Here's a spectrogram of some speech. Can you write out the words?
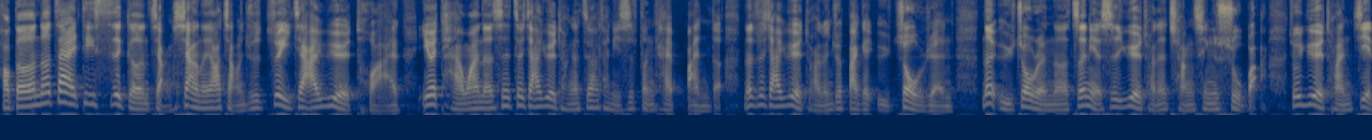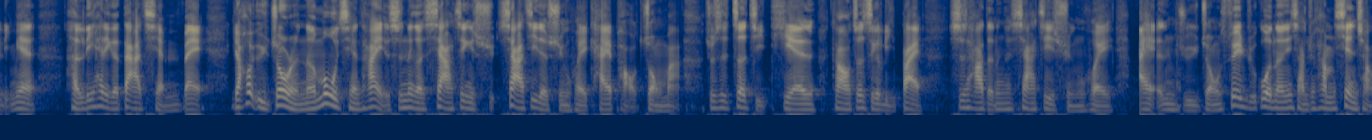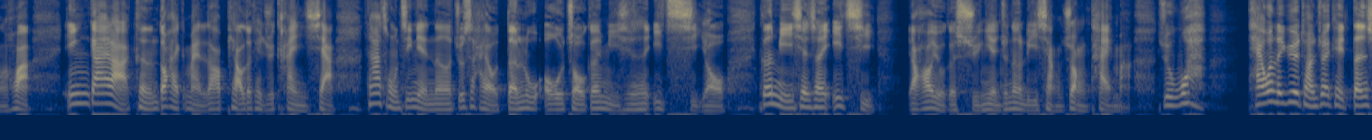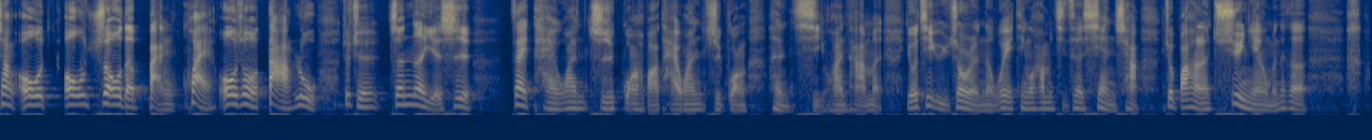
好的，那在第四个奖项呢，要讲的就是最佳乐团，因为台湾呢是最佳乐团跟最佳团体是分开颁的。那最佳乐团呢就颁给宇宙人，那宇宙人呢真的也是乐团的常青树吧，就乐团界里面。很厉害的一个大前辈，然后宇宙人呢，目前他也是那个夏季巡夏季的巡回开跑中嘛，就是这几天刚好这几个礼拜是他的那个夏季巡回 ing 中，所以如果呢你想去他们现场的话，应该啦，可能都还买得到票，都可以去看一下。那他从今年呢，就是还有登陆欧洲，跟米先生一起哦，跟米先生一起，然后有个巡演，就那个理想状态嘛，就哇。台湾的乐团居然可以登上欧欧洲的板块，欧洲的大陆，就觉得真的也是在台湾之光，好不好？台湾之光很喜欢他们，尤其宇宙人呢，我也听过他们几次的现场，就包含了去年我们那个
